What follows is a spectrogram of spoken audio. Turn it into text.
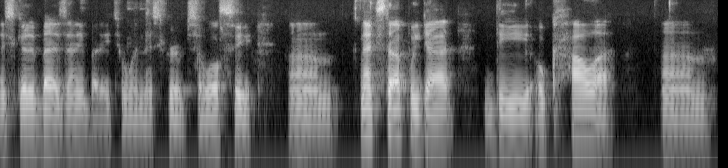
as good a bet as anybody to win this group. So we'll see. Um, next up, we got the Ocala. Um,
